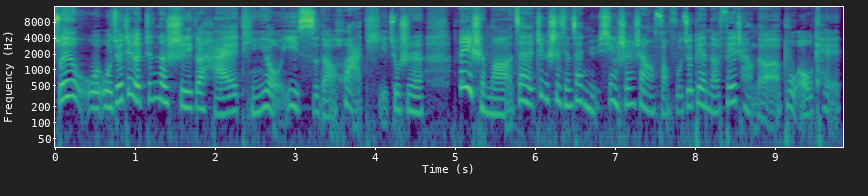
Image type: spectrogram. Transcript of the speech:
所以我我觉得这个真的是一个还挺有意思的话题，就是为什么在这个事情在女性身上仿佛就变得非常的不 OK，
